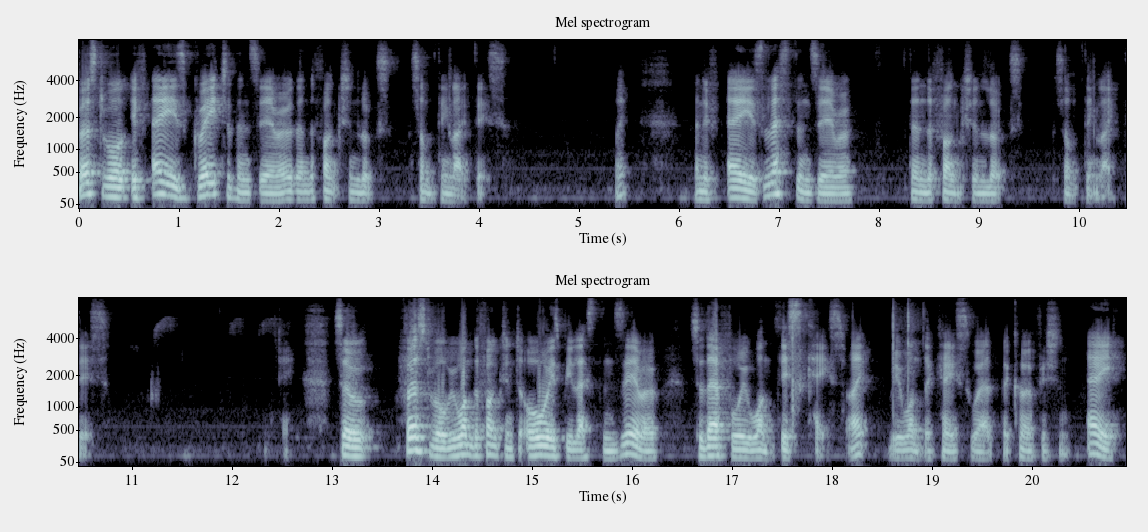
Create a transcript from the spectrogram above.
First of all, if a is greater than 0, then the function looks something like this. Right? And if a is less than 0, then the function looks something like this. Okay. So first of all, we want the function to always be less than 0, so therefore we want this case, right? We want the case where the coefficient a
